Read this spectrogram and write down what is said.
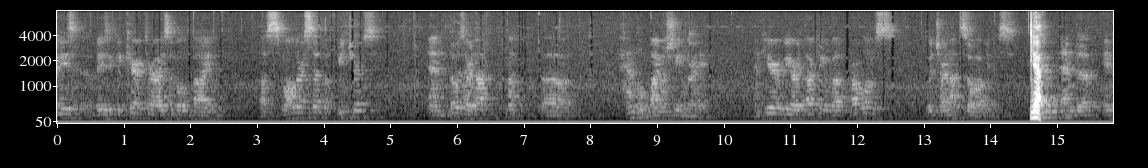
bas- basically characterizable by a smaller set of features, and those are not not uh, handled by machine learning. And here we are talking about problems which are not so obvious. Yeah. And uh, in,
